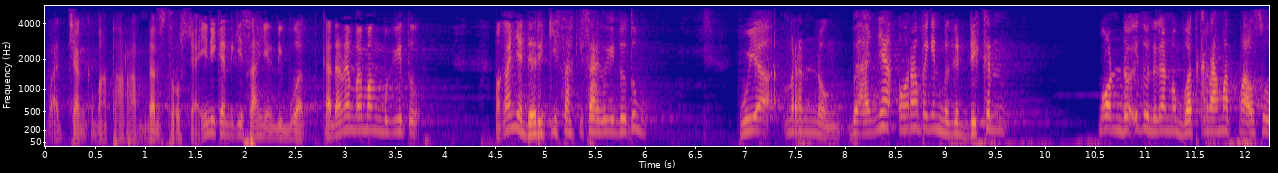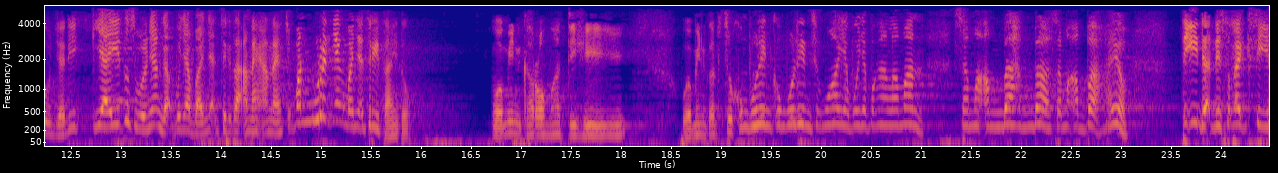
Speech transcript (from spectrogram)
Pajang ke Mataram dan seterusnya. Ini kan kisah yang dibuat. Kadang, -kadang memang begitu. Makanya dari kisah-kisah itu tuh Buya merenung. Banyak orang pengen menggedekan pondok itu dengan membuat keramat palsu. Jadi kiai itu sebenarnya nggak punya banyak cerita aneh-aneh. Cuman murid yang banyak cerita itu. Wamin karomatihi. Wamin karomatihi. Kumpulin, kumpulin semua yang punya pengalaman. Sama mbah-mbah, sama abah. Ayo. Tidak diseleksi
